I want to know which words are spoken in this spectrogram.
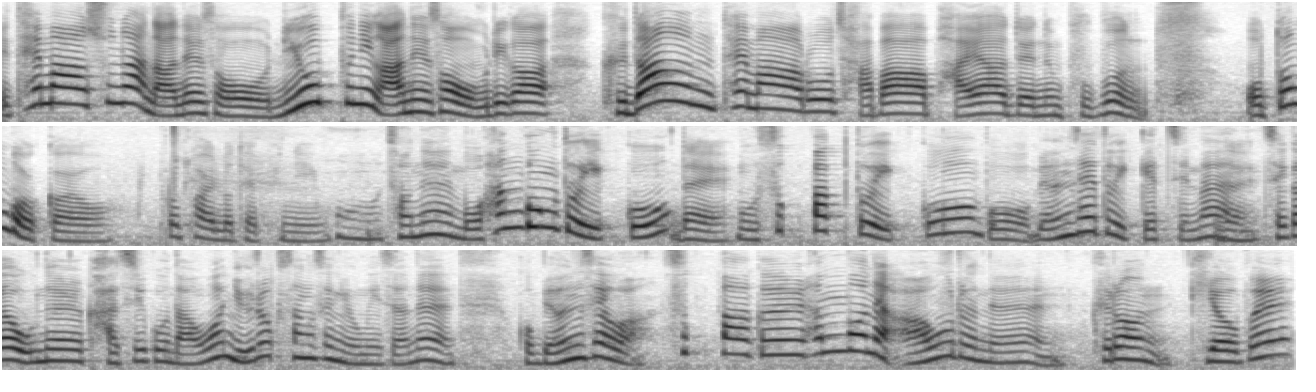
이 테마 순환 안에서 리오프닝 안에서 우리가 그 다음 테마로 잡아봐야 되는 부분 어떤 걸까요? 프로파일러 대표님. 어, 저는 뭐 항공도 있고 네. 뭐 숙박도 있고 뭐 면세도 있겠지만 네. 제가 오늘 가지고 나온 유력 상승 용의자는 그 면세와 숙박을 한 번에 아우르는 그런 기업을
